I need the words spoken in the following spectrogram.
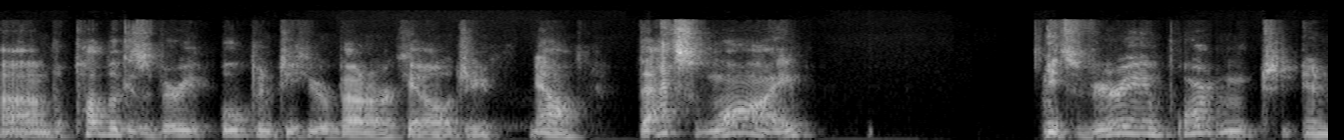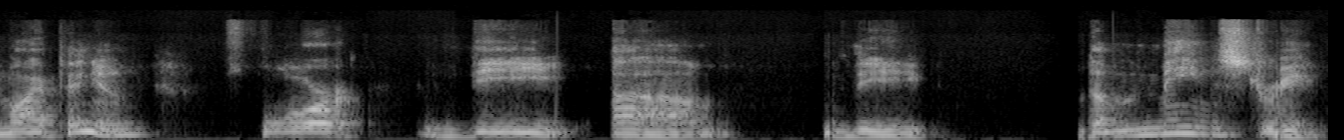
um, the public is very open to hear about archaeology. Now that's why it's very important, in my opinion, for the um, the the mainstream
